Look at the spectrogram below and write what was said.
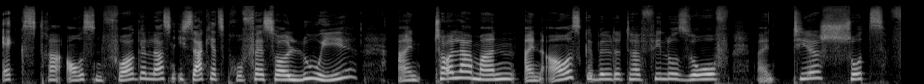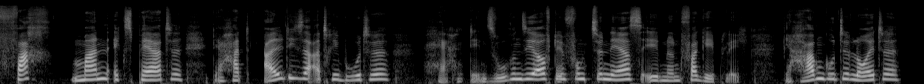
extra außen vor gelassen. Ich sage jetzt Professor Louis, ein toller Mann, ein ausgebildeter Philosoph, ein Tierschutzfachmann, Experte, der hat all diese Attribute. Den suchen Sie auf den Funktionärsebenen vergeblich. Wir haben gute Leute,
